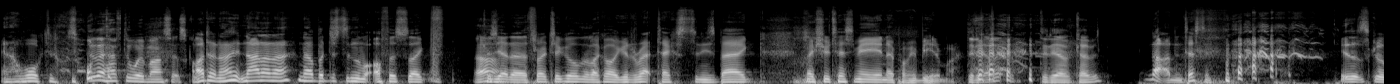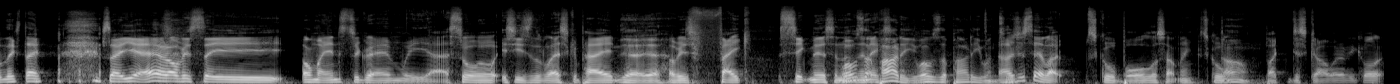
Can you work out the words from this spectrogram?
And I walked in, I was Do they have to wear masks at school? I don't know. No, no, no. No, but just in the office, like, because Ah. he had a throat tickle. They're like, oh, you got a RAT test in his bag. Make sure you test me. Yeah, no problem. He'll be here tomorrow. Did he have it? Did he have COVID? No, I didn't test him. He's at school the next day. So, yeah, and obviously on my Instagram, we uh, saw Issy's little escapade. Yeah, yeah. of his fake sickness. And What then was the that next, party? What was the party you went to? I was just there like school ball or something, school Oh. like disco, whatever you call it.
